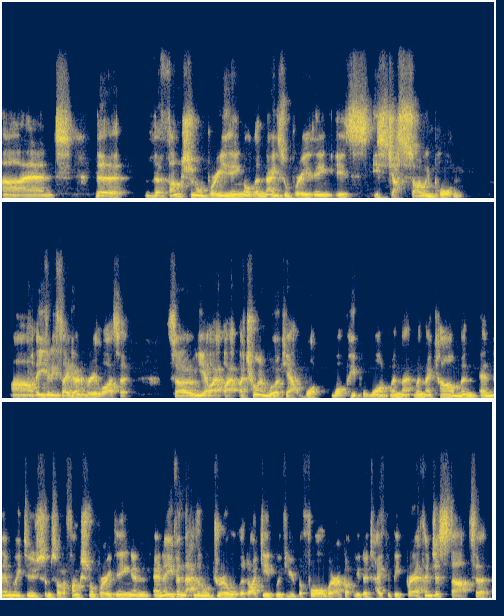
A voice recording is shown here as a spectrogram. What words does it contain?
uh, and the the functional breathing or the nasal breathing is is just so important, uh, even if they don't realise it. So yeah, I, I, I, try and work out what what people want when that when they come, and and then we do some sort of functional breathing, and and even that little drill that I did with you before, where I got you to take a big breath and just start to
